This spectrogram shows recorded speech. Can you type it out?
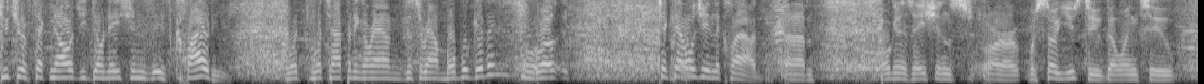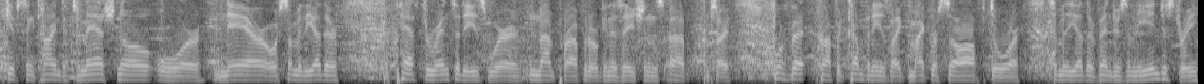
Future of technology donations is cloudy. What what's happening around just around mobile giving? Well, technology in the cloud. Um, organizations are were so used to going to Gifts in Kind International or NAIR or some of the other pass-through entities where nonprofit organizations, uh, I'm sorry, for-profit companies like Microsoft or some of the other vendors in the industry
